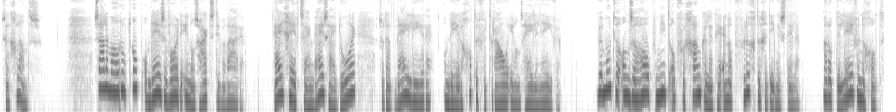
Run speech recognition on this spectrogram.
zijn glans. Salomo roept op om deze woorden in ons hart te bewaren. Hij geeft zijn wijsheid door, zodat wij leren om de Heere God te vertrouwen in ons hele leven. We moeten onze hoop niet op vergankelijke en op vluchtige dingen stellen, maar op de levende God.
